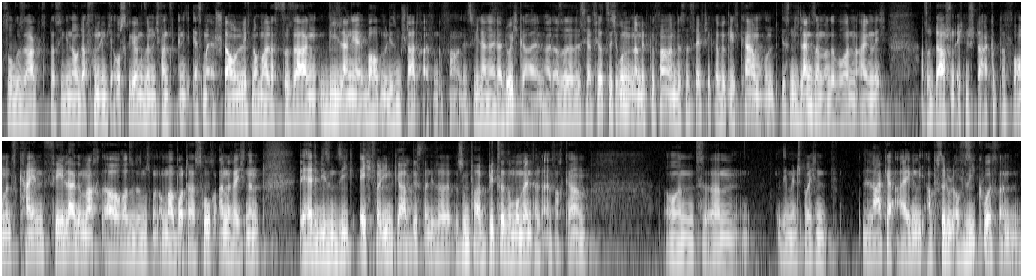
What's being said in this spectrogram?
so gesagt, dass sie genau davon nämlich ausgegangen sind. Ich fand es eigentlich erstmal erstaunlich, nochmal das zu sagen, wie lange er überhaupt mit diesem Startreifen gefahren ist, wie lange er da durchgehalten hat. Also er ist ja 40 Runden damit gefahren, bis der Safety Car wirklich kam und ist nicht langsamer geworden eigentlich. Also da schon echt eine starke Performance, keinen Fehler gemacht auch. Also das muss man auch mal Bottas hoch anrechnen. Der hätte diesen Sieg echt verdient gehabt, bis dann dieser super bittere Moment halt einfach kam. Und ähm, dementsprechend lag er eigentlich absolut auf Siegkurs dann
